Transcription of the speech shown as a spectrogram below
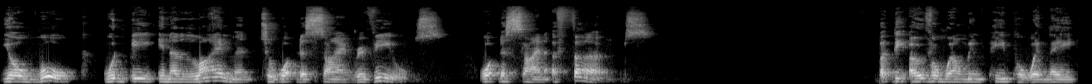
your walk would be in alignment to what the sign reveals, what the sign affirms. But the overwhelming people, when they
